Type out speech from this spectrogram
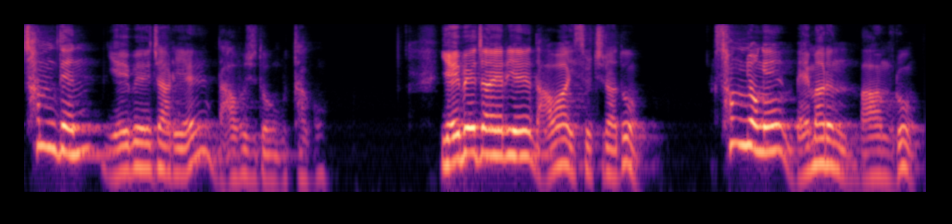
참된 예배 자리에 나오지도 못하고 예배 자리에 나와 있을지라도 성령의 메마른 마음으로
